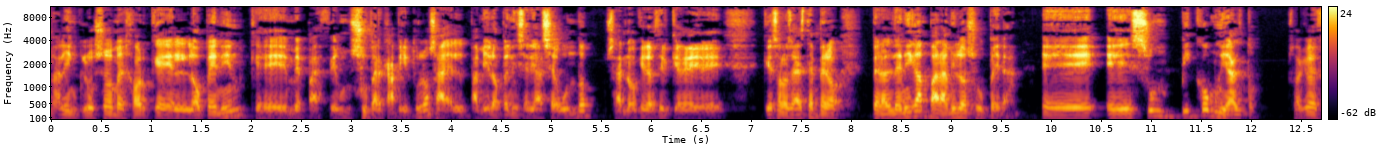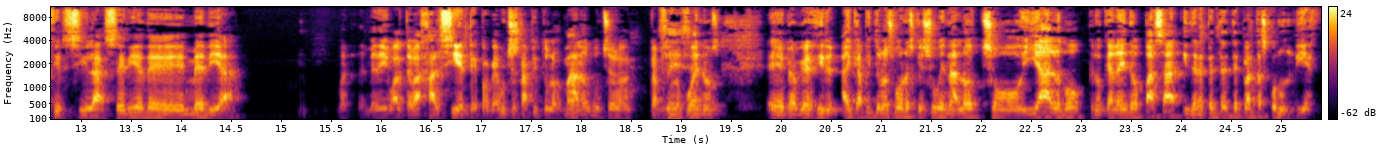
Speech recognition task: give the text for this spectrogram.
¿vale? Incluso mejor que el opening, que me parece un super capítulo. O sea, el, para mí el opening sería el segundo. O sea, no quiero decir que, que solo sea este, pero, pero el de Negan para mí lo supera. Eh, es un pico muy alto. O sea, quiero decir, si la serie de media de media igual te baja al 7, porque hay muchos capítulos malos, muchos capítulos buenos, eh, pero quiero decir, hay capítulos buenos que suben al 8 y algo, creo que de ahí no pasa, y de repente te plantas con un 10.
